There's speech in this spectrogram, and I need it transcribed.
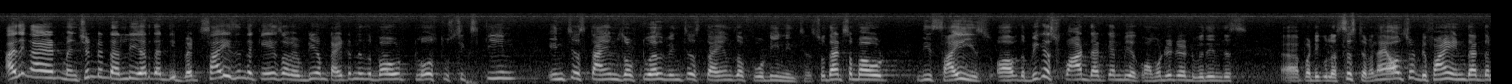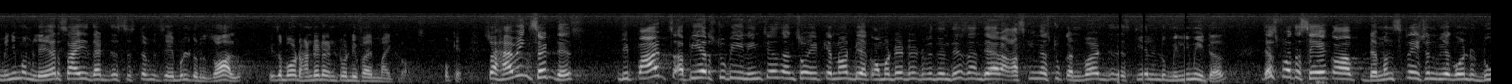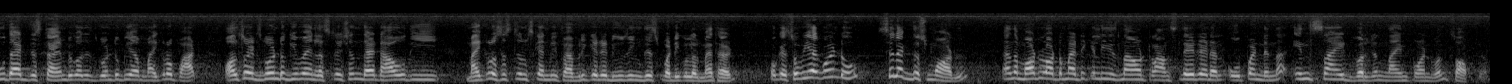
I think I had mentioned it earlier that the bed size in the case of FDM Titan is about close to 16 inches times of 12 inches times of 14 inches. So, that is about the size of the biggest part that can be accommodated within this uh, particular system. And I also defined that the minimum layer size that this system is able to resolve is about 125 microns. Okay. So, having said this, the parts appears to be in inches and so it cannot be accommodated within this and they are asking us to convert this STL into millimeters. Just for the sake of demonstration, we are going to do that this time because it is going to be a micro part. Also, it is going to give an illustration that how the microsystems can be fabricated using this particular method. Okay, so, we are going to select this model and the model automatically is now translated and opened in the Insight version 9.1 software.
